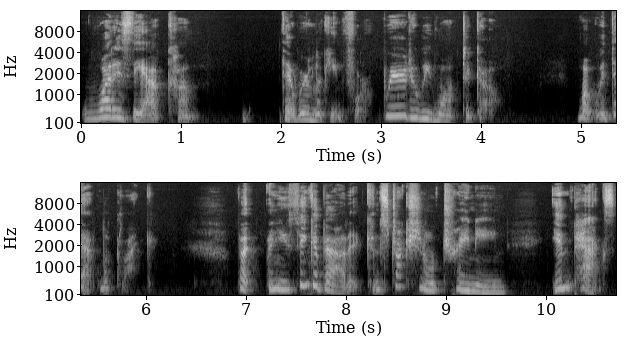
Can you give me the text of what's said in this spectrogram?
what is the outcome that we're looking for? Where do we want to go? What would that look like? But when you think about it, constructional training impacts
